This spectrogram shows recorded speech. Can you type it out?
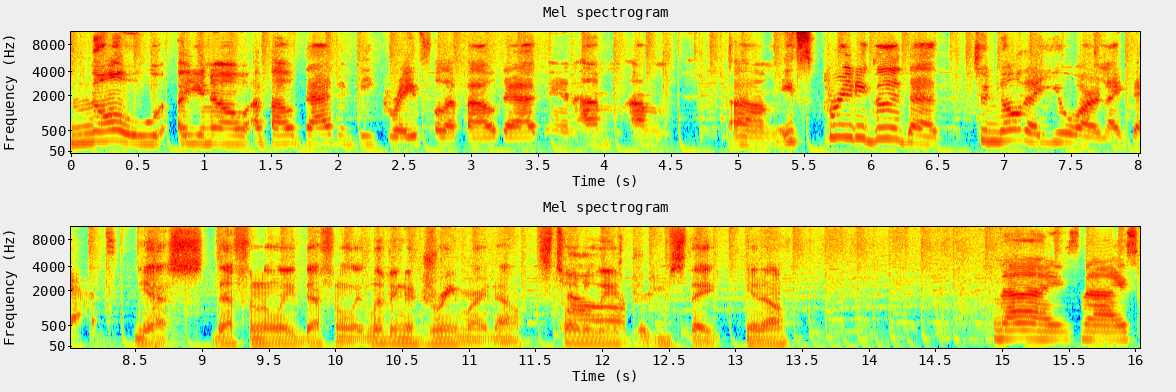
know, uh, you know, about that and be grateful about that. And I'm, I'm, um, it's pretty good that to know that you are like that. Yes, definitely, definitely living a dream right now. It's totally Oh. a dream state. You know. Nice, nice.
